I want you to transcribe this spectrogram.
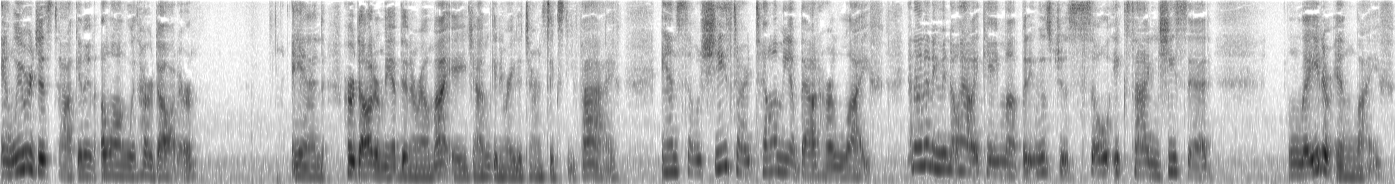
and we were just talking, and along with her daughter. And her daughter may have been around my age. I'm getting ready to turn 65. And so she started telling me about her life. And I don't even know how it came up, but it was just so exciting. She said later in life,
